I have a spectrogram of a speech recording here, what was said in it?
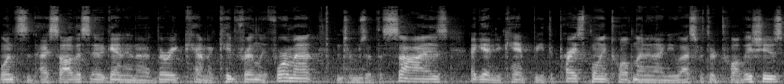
once I saw this again in a very kind of kid friendly format in terms of the size, again you can't beat the price point twelve ninety nine US for twelve issues.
